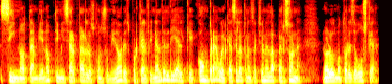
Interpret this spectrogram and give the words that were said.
sino también optimizar para los consumidores, porque al final del día el que compra o el que hace la transacción es la persona, no los motores de búsqueda.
